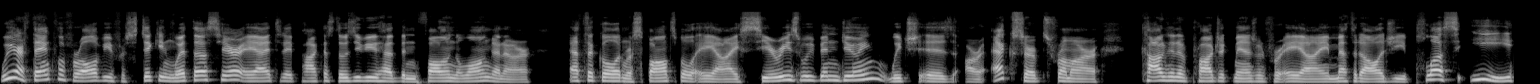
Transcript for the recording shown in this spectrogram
we are thankful for all of you for sticking with us here, AI Today podcast. Those of you have been following along on our ethical and responsible AI series we've been doing, which is our excerpts from our cognitive project management for AI methodology plus E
